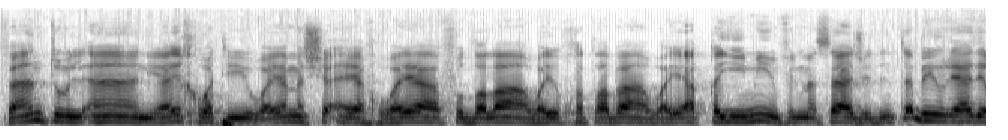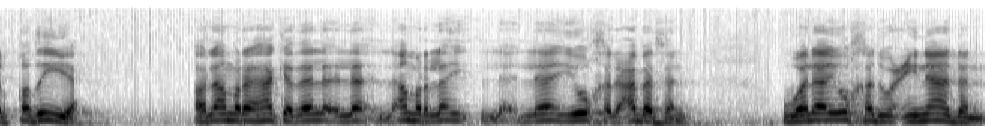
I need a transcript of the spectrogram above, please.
فأنتم الآن يا إخوتي ويا مشايخ ويا فضلاء ويا خطباء ويا قيمين في المساجد انتبهوا لهذه القضية. الأمر هكذا لا لا الأمر لا, لا يؤخذ عبثا ولا يؤخذ عنادا.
